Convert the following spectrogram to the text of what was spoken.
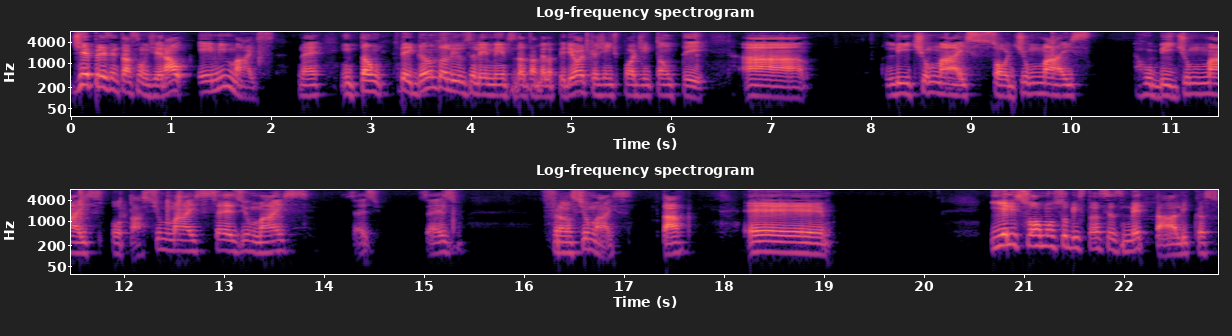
De representação geral, M+. Né? Então, pegando ali os elementos da tabela periódica, a gente pode então ter a lítio mais, sódio mais, rubídio mais, potássio mais, césio mais, césio, césio, frâncio mais, tá? É... E eles formam substâncias metálicas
